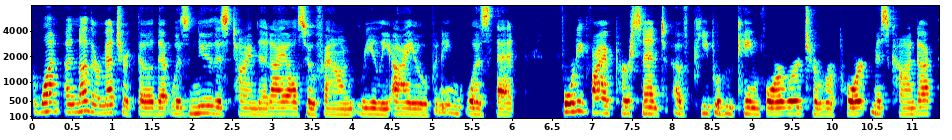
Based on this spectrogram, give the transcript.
One another metric though that was new this time that I also found really eye-opening was that 45% of people who came forward to report misconduct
